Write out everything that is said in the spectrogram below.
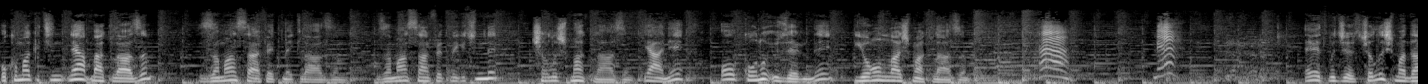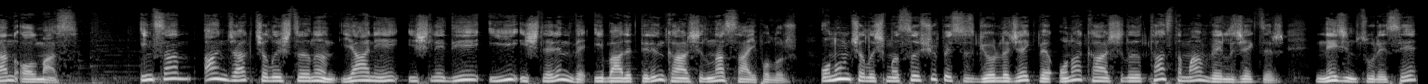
okumak için ne yapmak lazım? Zaman sarf etmek lazım. Zaman sarf etmek için de çalışmak lazım. Yani o konu üzerinde yoğunlaşmak lazım. Evet Bıcır çalışmadan olmaz. İnsan ancak çalıştığının yani işlediği iyi işlerin ve ibadetlerin karşılığına sahip olur. Onun çalışması şüphesiz görülecek ve ona karşılığı tas tamam verilecektir. Necm suresi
